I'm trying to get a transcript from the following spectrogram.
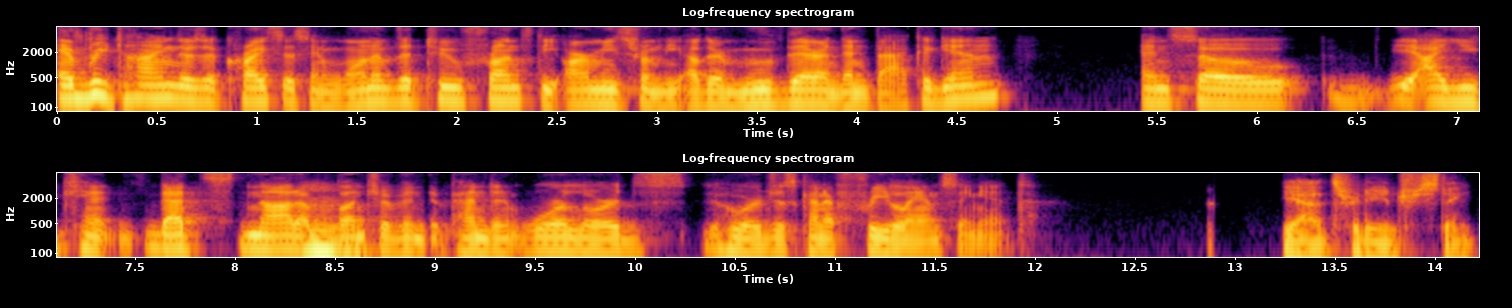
every time there's a crisis in one of the two fronts, the armies from the other move there and then back again. And so, yeah, you can't. That's not a mm. bunch of independent warlords who are just kind of freelancing it. Yeah, it's really interesting.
